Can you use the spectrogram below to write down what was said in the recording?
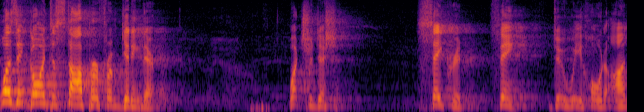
wasn't going to stop her from getting there. What tradition? Sacred thing do we hold on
